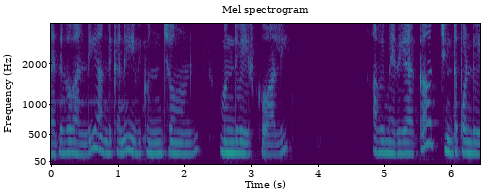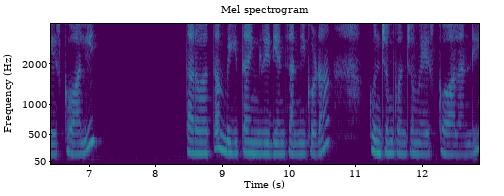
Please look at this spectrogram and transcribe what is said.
మెదగవండి. అందుకని ఇవి కొంచెం ముందు వేసుకోవాలి. అవి మెదిగాక చింతపండు వేసుకోవాలి. తర్వాత మిగతా ఇంగ్రీడియంట్స్ అన్నీ కూడా కొంచెం కొంచెం వేసుకోవాలండి.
